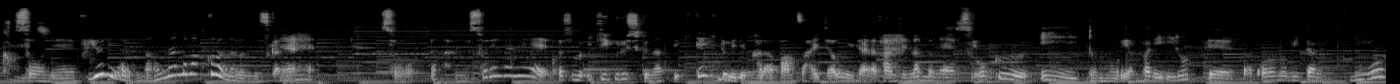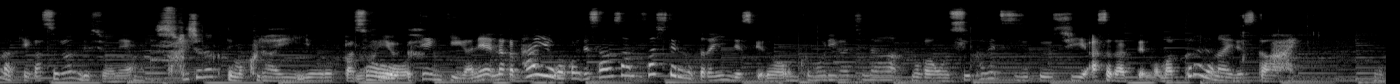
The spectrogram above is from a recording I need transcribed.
感じ。そうね。冬になると何なんの真っ黒になるんですかね。ねそう。だからねそれがね私も息苦しくなってきて一人でカラーパンツ履いちゃうみたいな感じになったんねですごくいいと思う。やっぱり色って心のビタミン。のような気がするんですよね、それじゃなくても暗いヨーロッパのそ冬う。天気がねなんか太陽がこれでさんさんと差してるんだったらいいんですけど、曇りがちなのがもう数ヶ月続くし朝だってもう真っ暗じゃないですか、はい。もう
